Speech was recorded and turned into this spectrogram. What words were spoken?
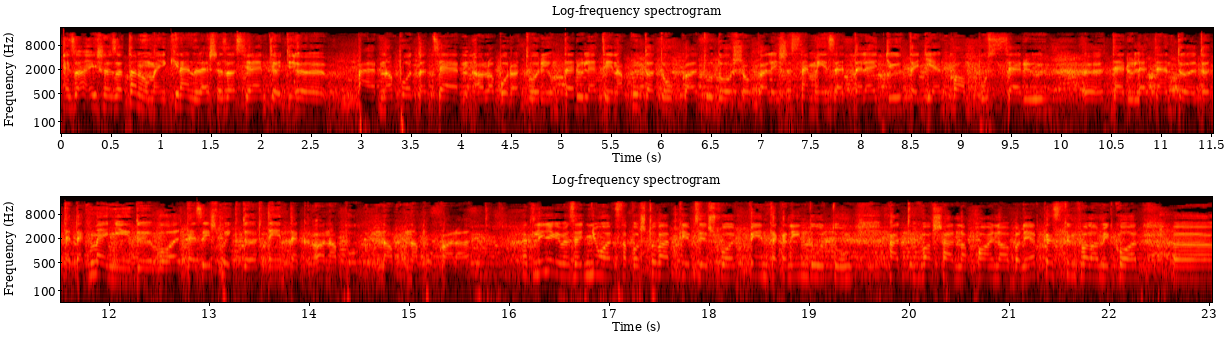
Ez a, és ez a tanulmányi kirándulás ez azt jelenti, hogy ö, pár napot a CERN a laboratórium területén a kutatókkal, tudósokkal és a személyzettel együtt egy ilyen kampuszszerű ö, területen töltöttetek. Mennyi idő volt ez, és mik történtek a napok, nap, napok alatt? Hát lényegében ez egy 8 napos továbbképzés volt, pénteken indultunk, hát vasárnap hajnalban érkeztünk valamikor, az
